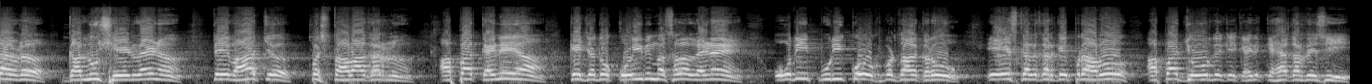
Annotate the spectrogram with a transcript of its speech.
ਘੜ ਗੱਲ ਨੂੰ ਛੇੜ ਲੈਣ ਤੇ ਬਾਅਦ ਚ ਪਛਤਾਵਾ ਕਰਨ। ਆਪਾਂ ਕਹਿੰਦੇ ਆ ਕਿ ਜਦੋਂ ਕੋਈ ਵੀ ਮਸਲਾ ਲੈਣਾ ਹੈ, ਉਹਦੀ ਪੂਰੀ ਘੋਖ ਪੜਤਾਲ ਕਰੋ। ਇਸ ਗੱਲ ਕਰਕੇ ਭਰਾਵੋ, ਆਪਾਂ ਜ਼ੋਰ ਦੇ ਕੇ ਕਹਿ- ਕਿਹਾ ਕਰਦੇ ਸੀ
